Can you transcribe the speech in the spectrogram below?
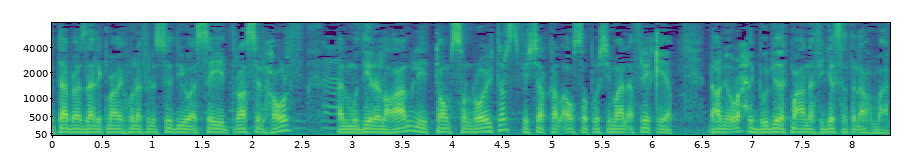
أتابع ذلك معي هنا في الاستوديو السيد راسل هورث المدير العام لتومسون رويترز في الشرق الأوسط وشمال أفريقيا. دعني أرحب بوجودك معنا في جلسة الأعمال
